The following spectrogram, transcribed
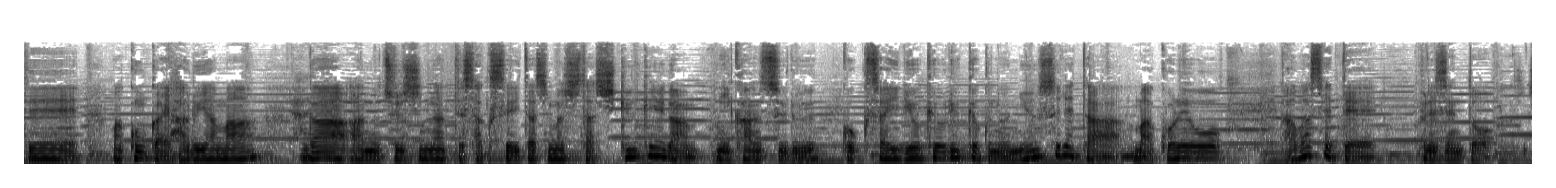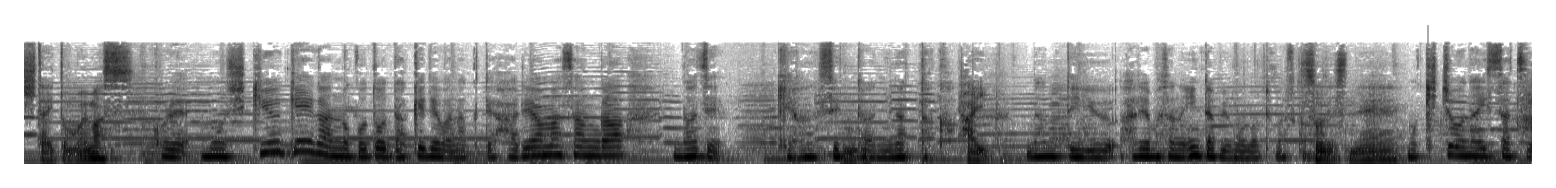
て、まあ、今回春山が、はい、あの中心になって作成いたしました子宮頸がんに関する国際医療協力局のニュースレター、まあ、これを合わせてプレゼントしたいと思います。これもう子宮頸がんのことだけではなくて春山さんがなぜケアンセンターになったか、うん、はい、なんていう春山さんのインタビューも載ってますから、ね、そうですね。もう貴重な一冊、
